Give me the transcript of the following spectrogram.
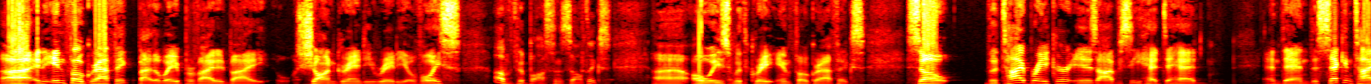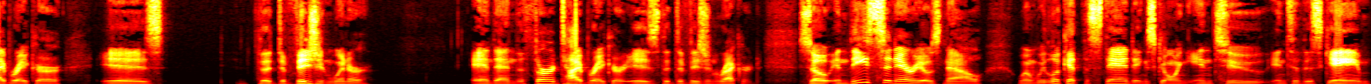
uh, an infographic, by the way, provided by Sean Grande, radio voice of the Boston Celtics, uh, always with great infographics. So the tiebreaker is obviously head to head, and then the second tiebreaker is the division winner, and then the third tiebreaker is the division record. So in these scenarios now, when we look at the standings going into into this game,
